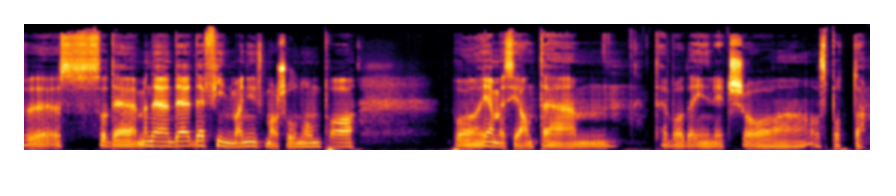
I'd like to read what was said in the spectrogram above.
det, men det, det, det, finner man informasjon om på, på hjemmesidene til, til både Inrich og, og Spot. da.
